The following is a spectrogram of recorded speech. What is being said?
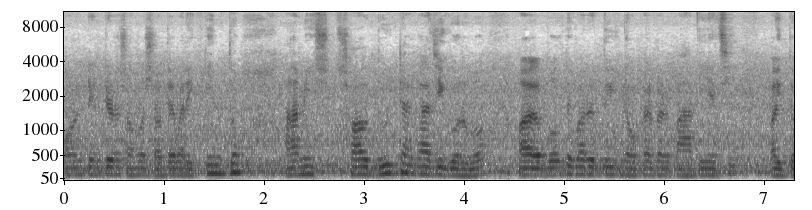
কন্টেন্টেরও সমস্যা হতে পারে। কিন্তু আমি সব দুইটা কাজই করব। বলতে পারো দুই নৌকার পর পা দিয়েছি। হয়তো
